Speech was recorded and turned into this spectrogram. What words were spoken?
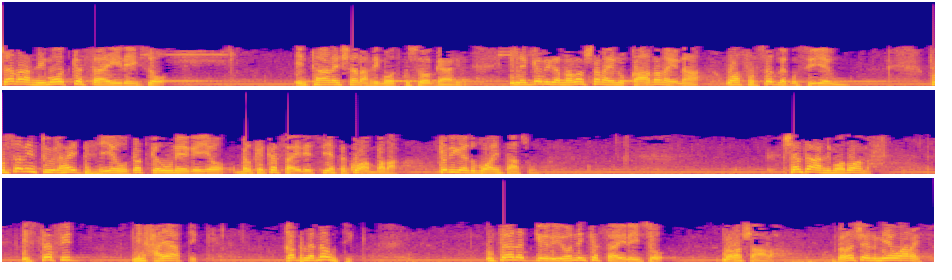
Shan arrimood ka faa'iidayso intaanay shan arrimood ku soo ila gebiga noloshan aynu qaadanaynaa waa fursad lagu siiyey fursad intuu ilaahay bixiye uu dadka un eegayo balka ka faaidaysiya ka ku ambada. Gebigeeduba waa intaasu shanta arrimood waa maxa istafid min xayaatik qabla mawtik intaanad geeriyoonin ka faa'iidayso noloshaada. Nolosheenu miye waaraysa?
